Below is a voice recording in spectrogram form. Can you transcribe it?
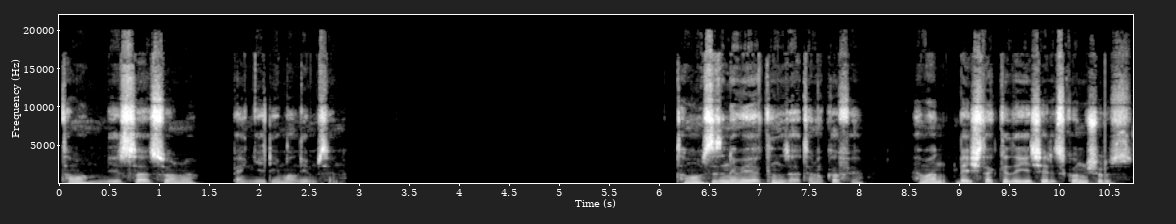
Tamam bir saat sonra ben geleyim alayım seni. Tamam sizin eve yakın zaten o kafe. Hemen beş dakikada geçeriz konuşuruz.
